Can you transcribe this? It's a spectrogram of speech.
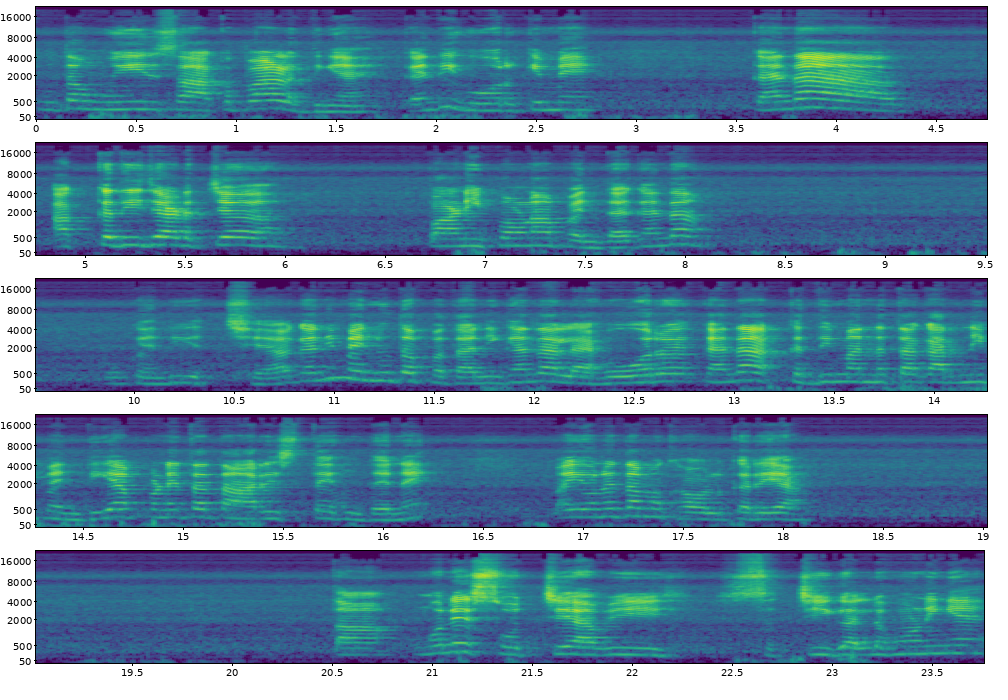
ਤੂੰ ਤਾਂ ਉਹੀ ਸਾਕ ਭਾਲਦੀਆਂ ਕਹਿੰਦੀ, ਹੋਰ ਕਿਵੇਂ? ਕਹਿੰਦਾ ਅੱਕ ਦੀ ਜੜ 'ਚ ਪਾਣੀ ਪਾਉਣਾ ਪੈਂਦਾ। ਕਹਿੰਦਾ ਉਹ ਕਹਿੰਦੀ, ਅੱਛਾ। ਕਹਿੰਦੀ, ਮੈਨੂੰ ਤਾਂ ਪਤਾ ਨਹੀਂ ਕਹਿੰਦਾ, ਲੈ ਹੋਰ। ਕਹਿੰਦਾ ਅੱਕ ਦੀ ਮੰਨਤਾ ਕਰਨੀ ਪੈਂਦੀ ਆ। ਆਪਣੇ ਤਾਂ ਤਾਂ ਰਿਸ਼ਤੇ ਹੁੰਦੇ ਨੇ। ਭਾਈ, ਉਹਨੇ ਤਾਂ ਮਖੌਲ ਕਰਿਆ। ਤਾਂ ਉਹਨੇ ਸੋਚਿਆ ਵੀ ਸੱਚੀ ਗੱਲ ਹੋਣੀ ਹੈ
